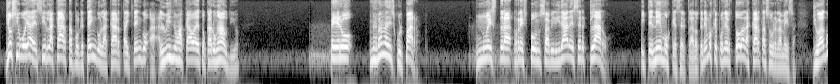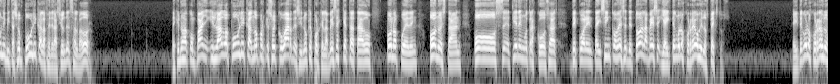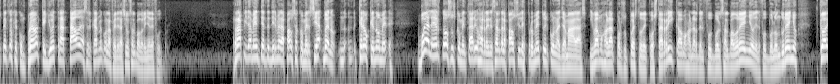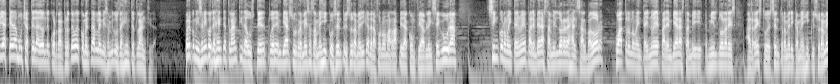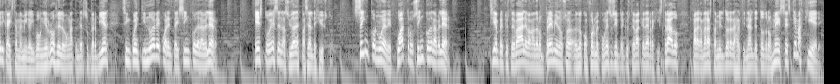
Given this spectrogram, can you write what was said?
yo sí voy a decir la carta porque tengo la carta y tengo. A Luis nos acaba de tocar un audio pero me van a disculpar. Nuestra responsabilidad es ser claro. Y tenemos que ser claro. Tenemos que poner todas las cartas sobre la mesa. Yo hago una invitación pública a la Federación del Salvador. De que nos acompañen. Y lo hago pública no porque soy cobarde, sino que porque las veces que he tratado o no pueden, o no están, o se, tienen otras cosas. De 45 veces, de todas las veces. Y ahí tengo los correos y los textos. Ahí tengo los correos y los textos que comprueban que yo he tratado de acercarme con la Federación Salvadoreña de Fútbol. Rápidamente, antes de irme a la pausa comercial, bueno, no, creo que no me... Voy a leer todos sus comentarios al regresar de la pausa y les prometo ir con las llamadas. Y vamos a hablar, por supuesto, de Costa Rica, vamos a hablar del fútbol salvadoreño, del fútbol hondureño. Todavía queda mucha tela de donde cortar, pero tengo que comentarle a mis amigos de Agente Atlántida. Pero con mis amigos de Agente Atlántida, usted puede enviar sus remesas a México, Centro y Sudamérica de la forma más rápida, confiable y segura 5.99 para enviar hasta mil dólares a El Salvador, 4.99 para enviar hasta mil dólares al resto de Centroamérica, México y Sudamérica. Ahí está mi amiga Ivonne y Rosly, lo van a atender súper bien. 59.45 de la Bel Air. Esto es en la ciudad espacial de Houston. 5945 de la Bel Air. Siempre que usted va, le van a dar un premio, no, no conforme con eso, siempre que usted va a quedar registrado para ganar hasta mil dólares al final de todos los meses. ¿Qué más quiere?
